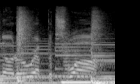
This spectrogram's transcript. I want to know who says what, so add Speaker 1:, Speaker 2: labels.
Speaker 1: know the repertoire.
